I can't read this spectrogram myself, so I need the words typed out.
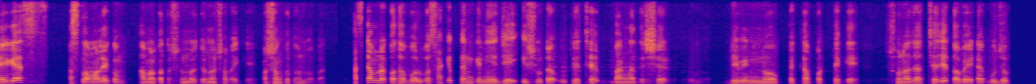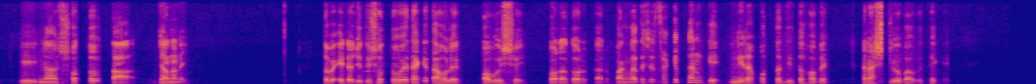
হে আসসালামু আলাইকুম। আমার কথা শুনবার জন্য সবাইকে অসংখ্য ধন্যবাদ। আজকে আমরা কথা বলব সাকিব খানকে নিয়ে যে ইস্যুটা উঠেছে বাংলাদেশের বিভিন্ন প্রেক্ষাপট থেকে শোনা যাচ্ছে যে তবে এটা গুজব কি না সত্য তা জানা নেই। তবে এটা যদি সত্য হয়ে থাকে তাহলে অবশ্যই করা দরকার। বাংলাদেশে সাকিব খানকে নিরাপত্তা দিতে হবে রাষ্ট্রীয়ভাবে থেকে।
